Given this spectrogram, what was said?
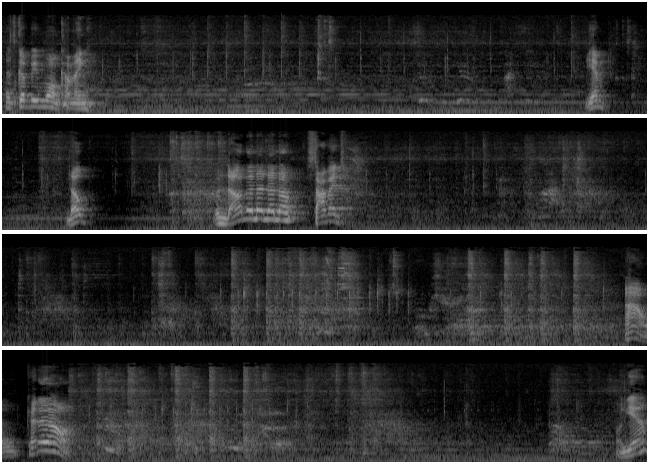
There's gonna be more coming. Yep. Nope. No, no, no, no, no. Stop it. Okay. Ow. Cut it out. Oh, yeah?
